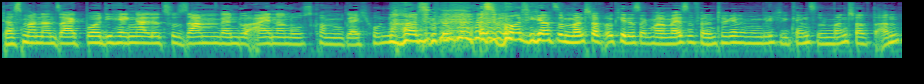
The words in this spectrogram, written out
dass man dann sagt, boah, die hängen alle zusammen, wenn du einen anrufst, kommen gleich 100. also die ganze Mannschaft, okay, das sagt man am meisten von den Türkern, dann kommt gleich die ganze Mannschaft an.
